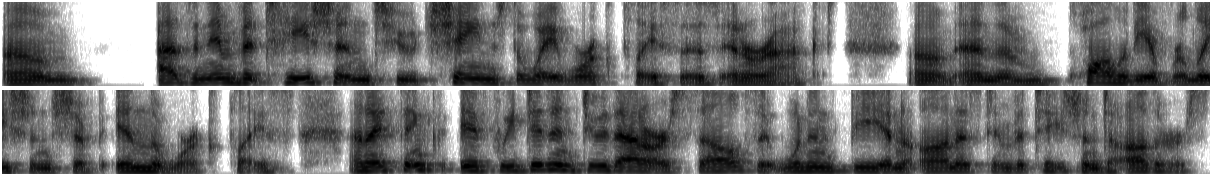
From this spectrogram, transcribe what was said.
Um, as an invitation to change the way workplaces interact um, and the quality of relationship in the workplace. And I think if we didn't do that ourselves, it wouldn't be an honest invitation to others.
